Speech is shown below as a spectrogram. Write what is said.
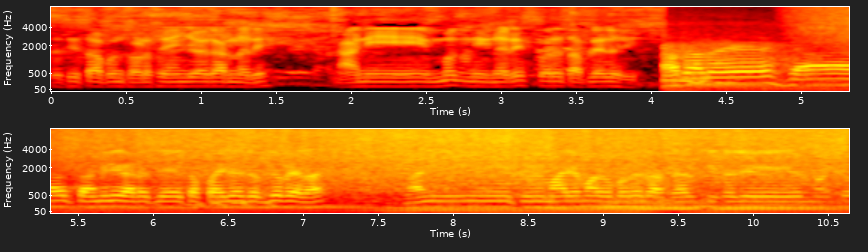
तर तिथं आपण थोडासा एन्जॉय करणार आहे आणि मग निघणार आहे परत आपल्या घरी. आता आलो आहे ह्या तामिनी घाटातल्या एका पहिल्या धबधब्याला. आणि तुम्ही माझ्या मागं बघत असाल तिथं ते मस्त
